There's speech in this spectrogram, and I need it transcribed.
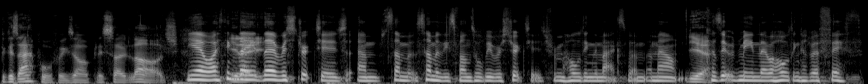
because Apple, for example, is so large. Yeah, well, I think they know- they're restricted. Um, some some of these funds will be restricted from holding the maximum amount. Yeah. because it would mean they were holding kind of a fifth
